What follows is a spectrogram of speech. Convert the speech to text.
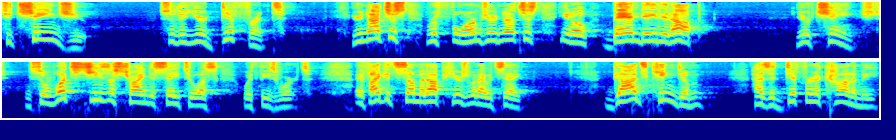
to change you so that you're different. You're not just reformed, you're not just, you know, band-aided up. You're changed. And so what's Jesus trying to say to us with these words? If I could sum it up, here's what I would say. God's kingdom has a different economy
